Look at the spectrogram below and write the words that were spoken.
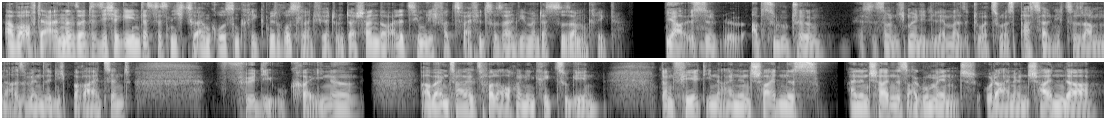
aber auf der anderen Seite sicher gehen, dass das nicht zu einem großen Krieg mit Russland führt. Und da scheinen doch alle ziemlich verzweifelt zu sein, wie man das zusammenkriegt. Ja, ist eine absolute, es ist noch nicht mal eine Dilemmasituation, es passt halt nicht zusammen. Ne? Also wenn sie nicht bereit sind, für die Ukraine aber im Zweifelsfall auch in den Krieg zu gehen, dann fehlt ihnen ein entscheidendes, ein entscheidendes Argument oder ein entscheidender,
